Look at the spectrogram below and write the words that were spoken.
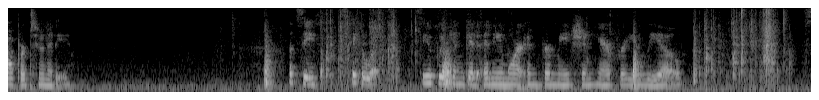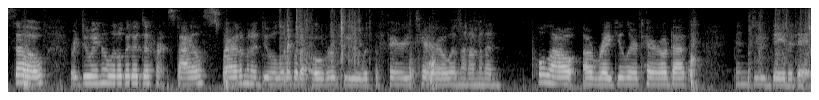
opportunity. Let's see. Let's take a look. See if we can get any more information here for you, Leo. So, we're doing a little bit of different style spread. I'm going to do a little bit of overview with the fairy tarot, and then I'm going to pull out a regular tarot deck and do day to day.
